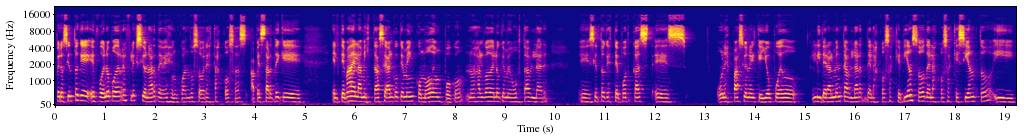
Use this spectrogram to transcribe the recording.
pero siento que es bueno poder reflexionar de vez en cuando sobre estas cosas, a pesar de que el tema de la amistad sea algo que me incomode un poco, no es algo de lo que me gusta hablar eh, siento que este podcast es un espacio en el que yo puedo literalmente hablar de las cosas que pienso, de las cosas que siento y,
